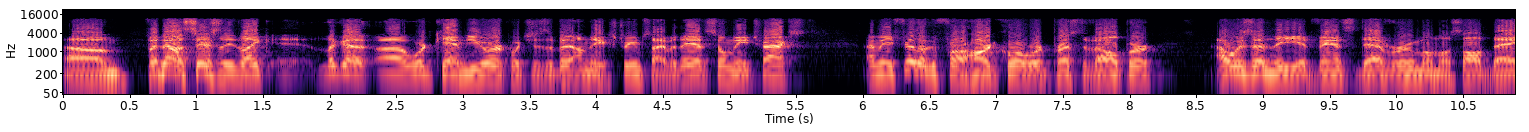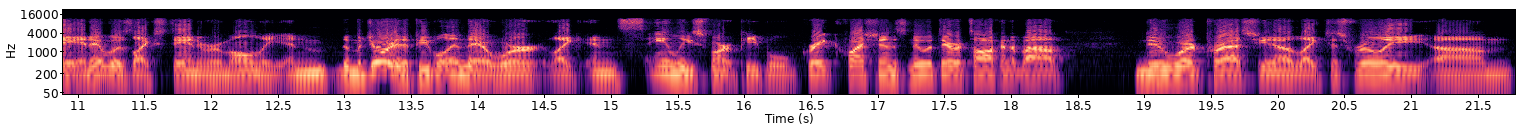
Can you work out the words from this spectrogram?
Um, but no, seriously, like look at uh, WordCamp New York, which is a bit on the extreme side, but they had so many tracks. I mean, if you're looking for a hardcore WordPress developer, I was in the advanced dev room almost all day, and it was like standing room only. And the majority of the people in there were like insanely smart people, great questions, knew what they were talking about, knew WordPress, you know, like just really um,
